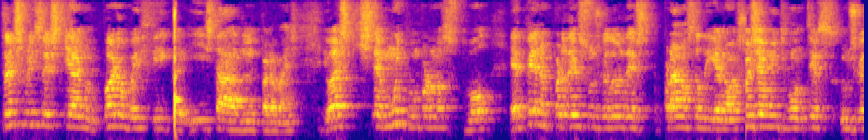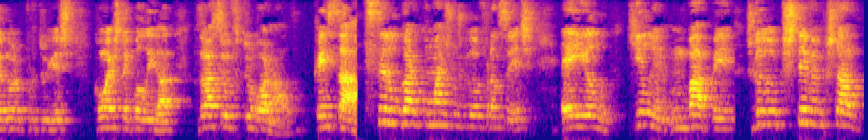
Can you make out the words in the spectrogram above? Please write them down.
transferiu-se este ano para o Benfica e está de parabéns. Eu acho que isto é muito bom para o nosso futebol. É pena perder-se um jogador deste para a nossa Liga Nós, mas é muito bom ter-se um jogador português com esta qualidade. Poderá ser o futuro Ronaldo. Quem sabe? Terceiro lugar com mais um jogador francês é ele, Kylian Mbappé, jogador que esteve emprestado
